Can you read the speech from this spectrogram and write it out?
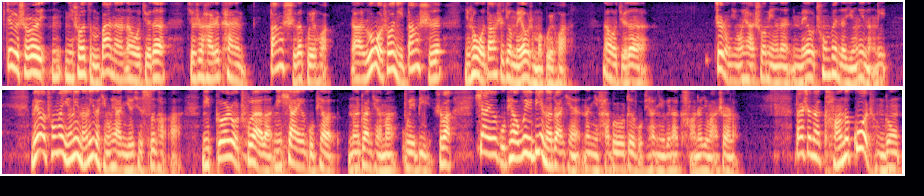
这个时候你你说怎么办呢？那我觉得就是还是看当时的规划。啊，如果说你当时你说我当时就没有什么规划，那我觉得这种情况下说明呢，你没有充分的盈利能力，没有充分盈利能力的情况下，你就去思考啊，你割肉出来了，你下一个股票能赚钱吗？未必是吧？下一个股票未必能赚钱，那你还不如这个股票你就给它扛着就完事儿了。但是呢，扛的过程中。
